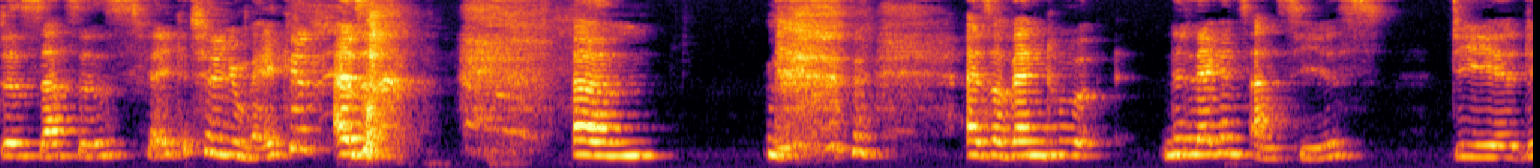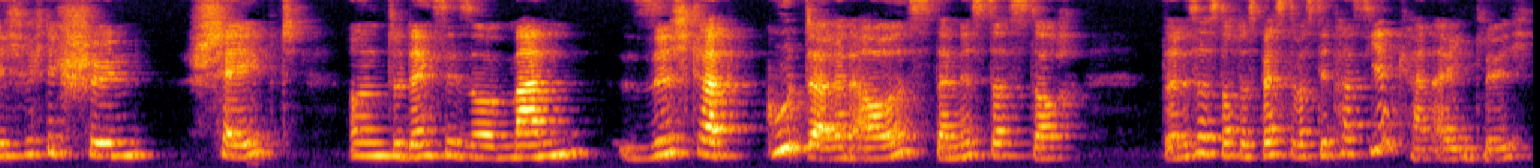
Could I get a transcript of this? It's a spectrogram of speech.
des Satzes Fake it till you make it. Also, ähm, also wenn du eine Leggings anziehst, die dich richtig schön shaped und du denkst dir so, Mann, sehe ich gerade gut darin aus, dann ist das doch, dann ist das doch das Beste, was dir passieren kann eigentlich.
